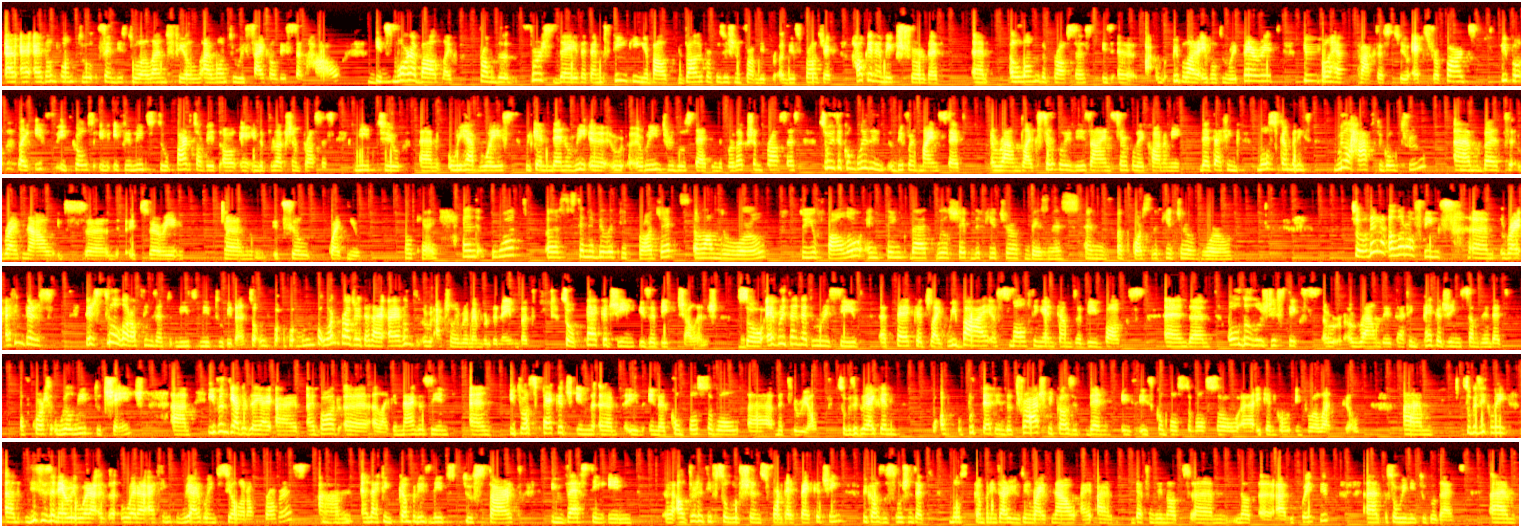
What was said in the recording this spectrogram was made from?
I, I don't want to send this to a landfill. I want to recycle this somehow. Mm-hmm. It's more about like from the first day that I'm thinking about the value proposition from the, this project. How can I make sure that um, along the process is uh, people are able to repair it people have access to extra parts people like if it goes if it needs to parts of it or in the production process need to um, we have waste we can then re, uh, reintroduce that in the production process so it's a completely different mindset around like circular design circular economy that i think most companies will have to go through um, mm-hmm. but right now it's uh, it's very um, it's still quite new. Okay. And what uh, sustainability projects around the world do you follow and think that will shape the future of business and, of course, the future of world? So there are a lot of things, um, right? I think there's there's still a lot of things that needs need to be done. So one project that I, I don't actually remember the name, but so packaging is a big challenge. So every time that we receive a package, like we buy a small thing and comes a big box, and um, all the logistics around it, I think packaging is something that of course will need to change. Um, even the other day i, I, I bought a, a, like a magazine and it was packaged in, um, in, in, a compostable uh, material. So basically i can put that in the trash because it then is, is compostable so uh, it can go into a landfill. Um, so basically, um, this is an area where I, where I think we are going to see a lot of progress, um, mm-hmm. and I think companies need to start investing in uh, alternative solutions for their packaging because the solutions that most companies are using right now are, are definitely not um, not uh, adequate. Um, so we need to do that. Um,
